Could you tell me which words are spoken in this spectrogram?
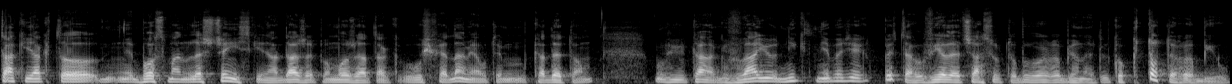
tak jak to Bosman Leszczyński na Darze Pomorza tak uświadamiał tym kadetom, Mówił tak, w Waju nikt nie będzie pytał, wiele czasu to było robione, tylko kto to robił.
